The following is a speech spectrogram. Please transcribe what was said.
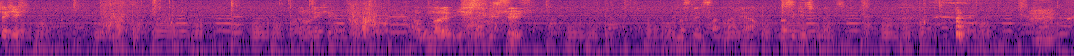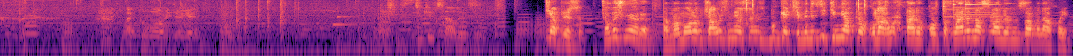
Çekil. Ya ne ki? Ya bunlar hep işsiz güçsüz. Nasıl insanlar ya? Nasıl geçimlerimiz? Aklıma o video geldi. Geçimsizlik kim sağlıyor size? iş yapıyorsun. Çalışmıyorum. Tamam oğlum çalışmıyorsunuz. Bu geçiminizi kim yapıyor? Kulaklıkları, koltukları nasıl alıyorsunuz amına koyayım?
